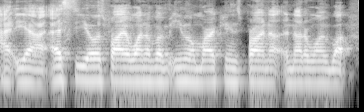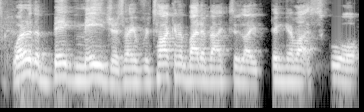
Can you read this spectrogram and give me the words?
I, yeah seo is probably one of them email marketing is probably not another one but what are the big majors right if we're talking about it back to like thinking about school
